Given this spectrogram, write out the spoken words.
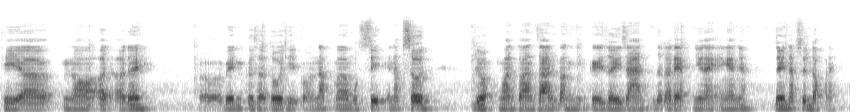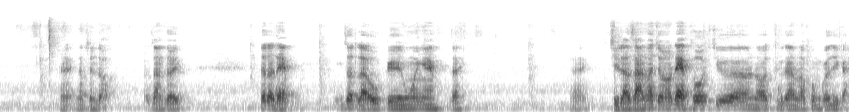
Thì uh, nó ở ở đây ở bên cơ sở tôi thì có nắp uh, một xị nắp sơn được hoàn toàn dán bằng những cái giấy dán rất là đẹp như này anh em nhé. Đây nắp sơn đỏ này. Đấy, nắp sơn đỏ dán giấy. Rất là đẹp rất là ok đúng không anh em? Đây. Đấy. chỉ là dán vào cho nó đẹp thôi chứ ờ, nó thực ra nó không có gì cả.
